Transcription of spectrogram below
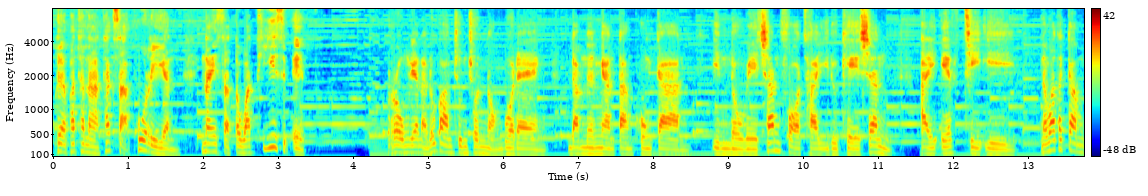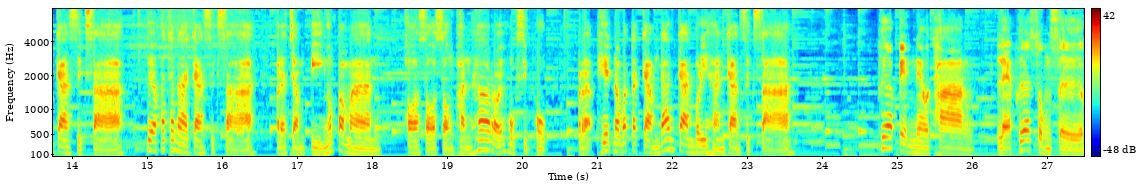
เพื่อพัฒนาทักษะผู้เรียนในศตวรรษที่ 21 โรงเรียนอนุบาลชุมชนหนองบัวแดงดำเนินงานตามโครงการ Innovation for Thai Education IFTE นวัตกรรมการศึกษาเพื่อพัฒนาการศึกษา ประจำปีงบประมาณ พศ 2566 ประเภทนวัตกรรมด้านการบริหารการศึกษา เพื่อเป็นแนวทาง และเพื่อส่งเสริม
